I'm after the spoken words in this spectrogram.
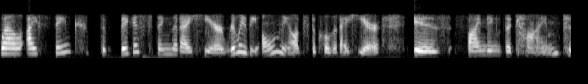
Well, I think the biggest thing that I hear, really the only obstacle that I hear, is finding the time to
